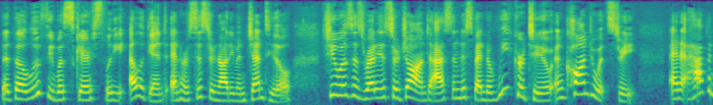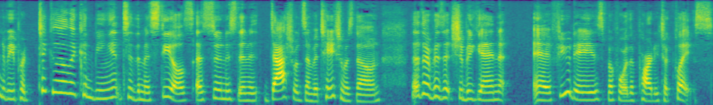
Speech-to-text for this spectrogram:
that though Lucy was scarcely elegant, and her sister not even genteel, she was as ready as Sir John to ask them to spend a week or two in Conduit Street, and it happened to be particularly convenient to the Miss Steeles, as soon as the Dashwood's invitation was known, that their visit should begin a few days before the party took place.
